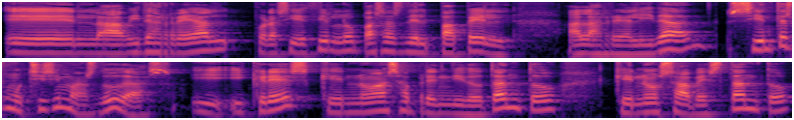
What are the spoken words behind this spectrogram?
en la vida real, por así decirlo, pasas del papel a la realidad, sientes muchísimas dudas y, crees que no has aprendido tanto, que no sabes tanto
